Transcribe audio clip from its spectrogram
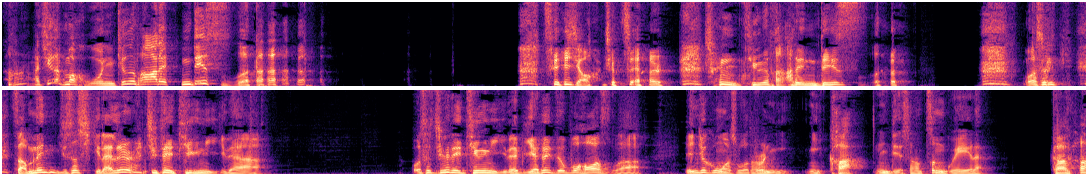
啊！这他妈呼，你听他的，你得死！这小子就这样说，你听他的，你得死。我说怎么的？你是喜来乐就得听你的。我说就得听你的，别的都不好使。人就跟我说，他说你你看，你得上正规的，嘎嘎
